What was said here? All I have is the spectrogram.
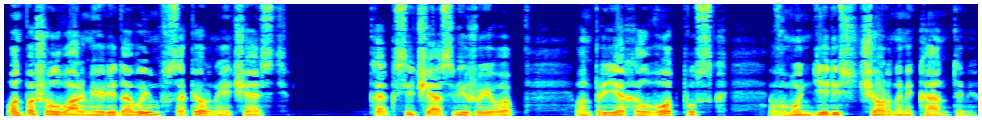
Он пошел в армию рядовым, в саперные части. Как сейчас вижу его, он приехал в отпуск в мундире с черными кантами.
